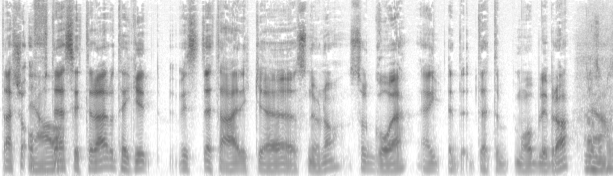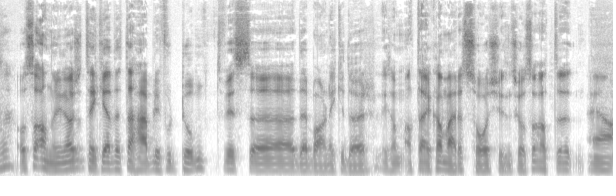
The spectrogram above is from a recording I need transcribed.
Det er så ofte ja. jeg sitter der og tenker hvis dette her ikke snur nå, så går jeg. jeg dette må bli bra. Og så andre ganger så tenker jeg dette her blir for dumt hvis uh, det barnet ikke dør. Liksom, at jeg kan være så kynisk også at det, Ja.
